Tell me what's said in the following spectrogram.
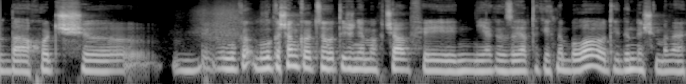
е, да, хоч е, Лукашенко цього тижня мовчав і ніяких заяв таких не було. От єдине, що мене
